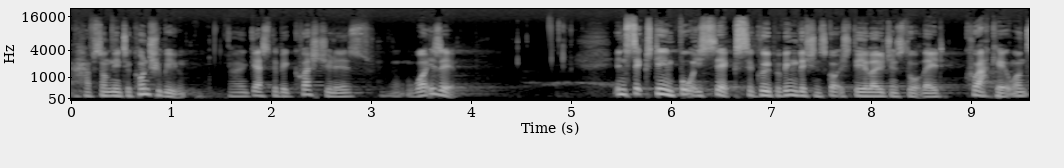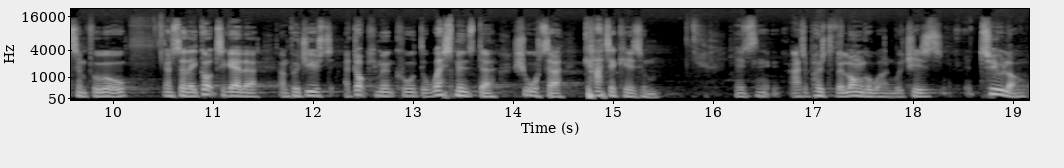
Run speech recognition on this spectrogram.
have something to contribute. I guess the big question is what is it? In 1646, a group of English and Scottish theologians thought they'd crack it once and for all, and so they got together and produced a document called the Westminster Shorter Catechism, as opposed to the longer one, which is too long.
